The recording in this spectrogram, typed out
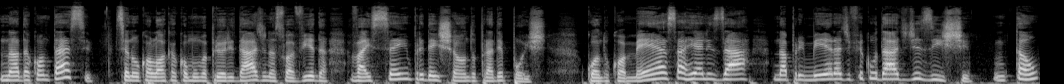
nada acontece. Você não coloca como uma prioridade na sua vida, vai sempre deixando para depois. Quando começa a realizar, na primeira dificuldade desiste. Então,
